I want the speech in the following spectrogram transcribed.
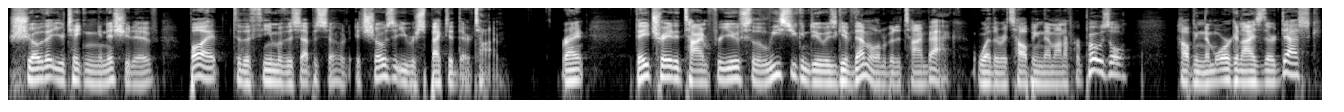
show that you're taking initiative, but to the theme of this episode, it shows that you respected their time, right? They traded time for you, so the least you can do is give them a little bit of time back, whether it's helping them on a proposal, helping them organize their desk,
